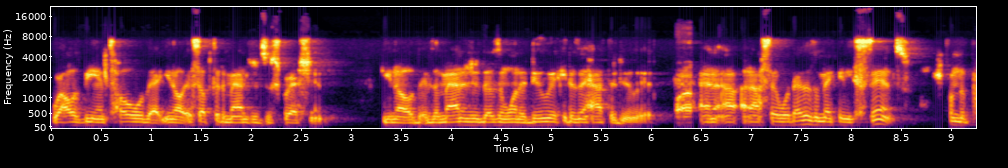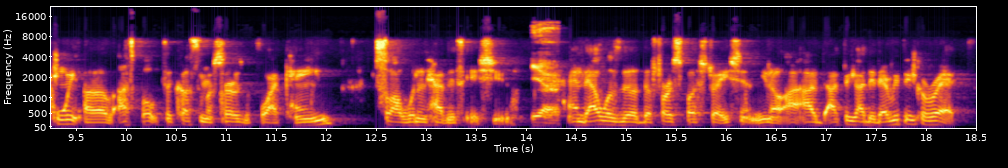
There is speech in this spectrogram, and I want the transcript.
where I was being told that, you know, it's up to the manager's discretion. You know, if the manager doesn't want to do it, he doesn't have to do it. Wow. And, I, and I said, well, that doesn't make any sense from the point of I spoke to customer service before I came so I wouldn't have this issue. Yeah. And that was the the first frustration. You know, I I, I think I did everything correct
